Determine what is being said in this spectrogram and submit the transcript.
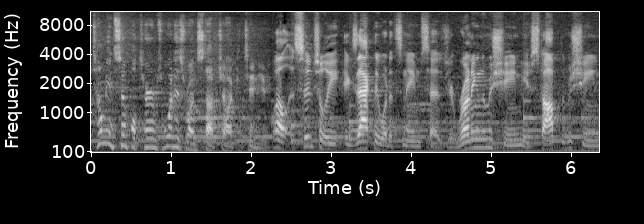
tell me in simple terms, what is Run Stop Jog Continue? Well, essentially, exactly what its name says. You're running the machine, you stop the machine,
